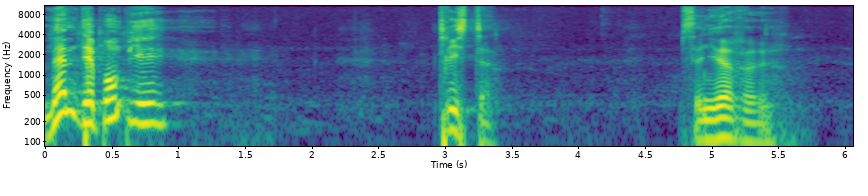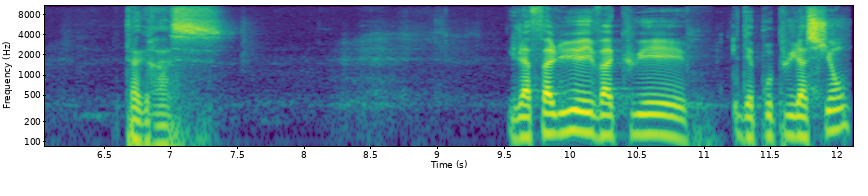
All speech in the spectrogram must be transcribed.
même des pompiers. Triste. Seigneur, euh, ta grâce. Il a fallu évacuer des populations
